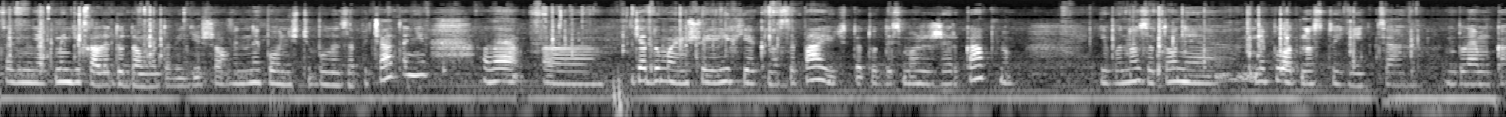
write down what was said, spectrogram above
Це він, як ми їхали додому, то відійшов. Не повністю були запечатані. Але е, я думаю, що їх як насипають, то тут десь може жир капнув. І воно зато не, не плотно стоїть ця емблемка.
